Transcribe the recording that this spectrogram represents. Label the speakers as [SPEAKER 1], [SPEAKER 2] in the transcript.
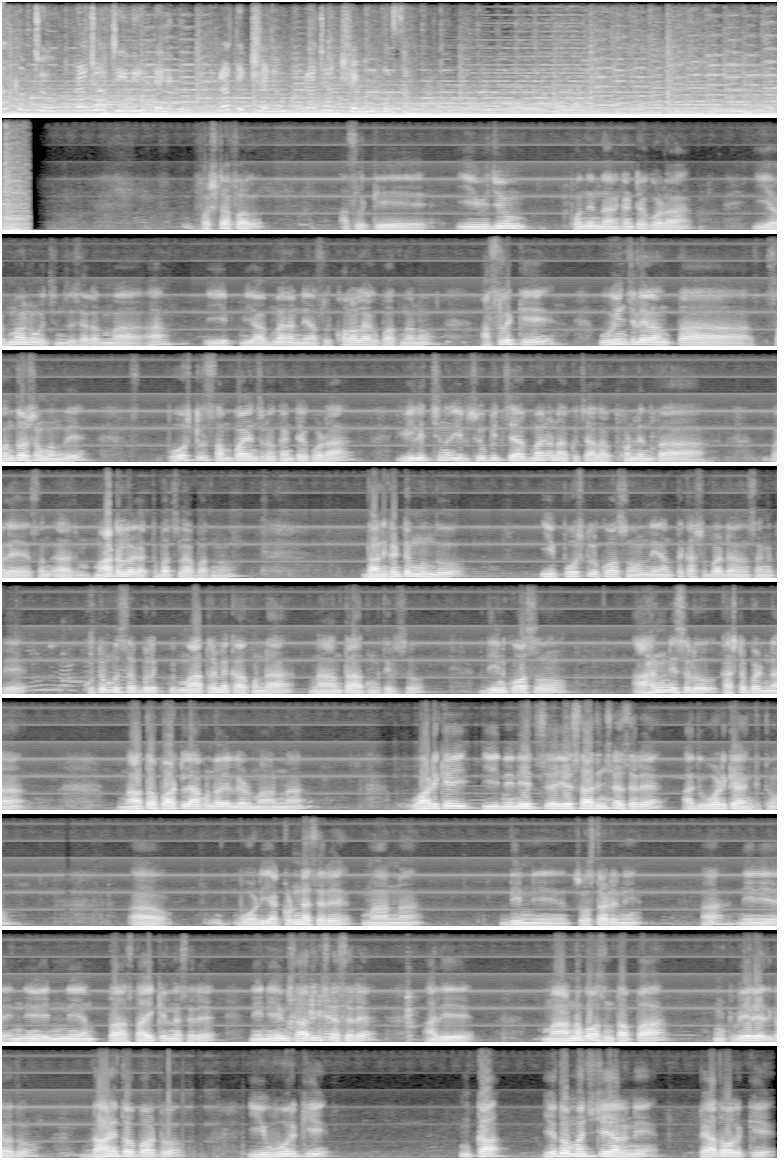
[SPEAKER 1] Welcome to Praja TV Telugu ప్రతి క్షణం ప్రజాక్షేమం కోసం.
[SPEAKER 2] ఫస్ట్ ఆఫ్ ఆల్ అసలుకి ఈ విజయం పొందిన దానికంటే కూడా ఈ అభిమానం వచ్చింది చూసారా? మా ఈ ఈ అభిమానాన్ని అసలు కొలలేకపోతున్నాను అసలుకి ఊహించలేనంత సంతోషం ఉంది. పోస్టులు సంపాదించడం కంటే కూడా వీళ్ళు ఇచ్చిన వీళ్ళు చూపించే అభిమానం నాకు చాలా కొండంత భలే మాటల్లో వ్యక్తపరచలేకపోతున్నాను. దానికంటే ముందు ఈ పోస్టుల కోసం నేను ఎంత కష్టపడ్డాన సంగతి కుటుంబ సభ్యులకి మాత్రమే కాకుండా నా అంతరాత్మకు తెలుసు. దీనికోసం అహర్నిశలు కష్టపడిన నాతో పాటు లేకుండా వెళ్ళాడు మా అన్న. వాడికే ఈ నేను ఏ సాధించినా సరే అది ఓడికే అంకితం. వాడు ఎక్కడున్నా సరే మా అన్న దీన్ని చూస్తాడని నేను ఎన్ని ఎన్ని ఎంత స్థాయికి వెళ్ళినా సరే నేను సాధించినా సరే అది మా అన్న కోసం తప్ప ఇంక వేరేది కాదు. దానితో పాటు ఈ ఊరికి ఇంకా ఏదో మంచి చేయాలని పేదవాళ్ళకి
